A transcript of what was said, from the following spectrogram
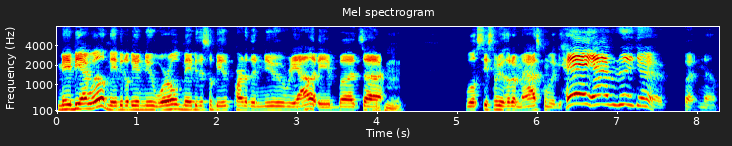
maybe I will. Maybe it'll be a new world. Maybe this will be part of the new reality. But uh, mm-hmm. we'll see somebody without a mask and we'll be, hey, everything. But no.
